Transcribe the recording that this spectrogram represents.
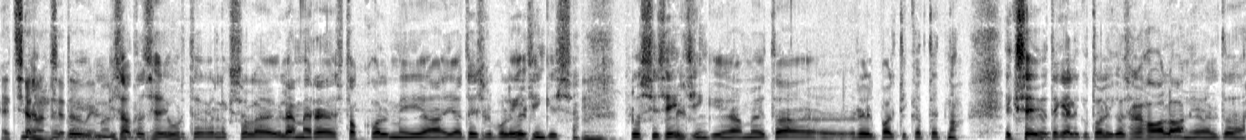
et seal ja, on seda võimalust. lisada siia juurde veel, eks ole, üle mere Stockholmi ja, ja teisele poole Helsingisse mm, -hmm. pluss siis Helsingi ja mööda Rail Balticut, et noh, eks see ju tegelikult oli ka selle Haala nii-öelda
